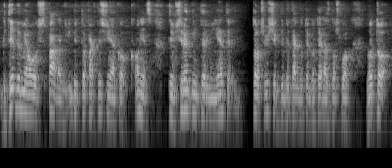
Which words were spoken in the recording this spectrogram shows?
Gdyby miało spadać i być to faktycznie jako koniec w tym średnim terminie, te- to oczywiście gdyby tak do tego teraz doszło, no to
